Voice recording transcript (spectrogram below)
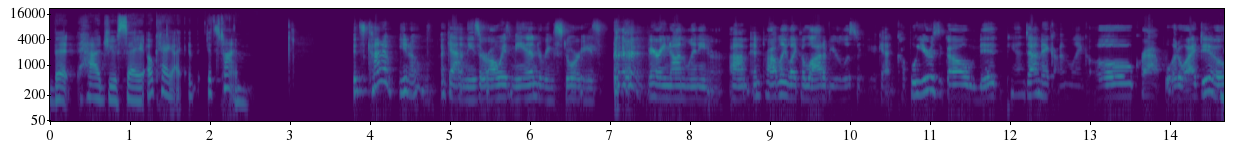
that had you say, "Okay, I, it's time." It's kind of, you know, again, these are always meandering stories, very nonlinear. Um, and probably like a lot of your listeners, again, a couple years ago, mid pandemic, I'm like, oh crap, what do I do?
